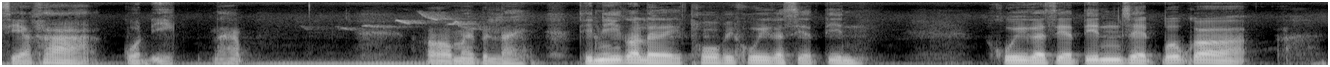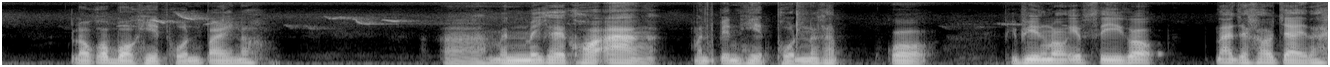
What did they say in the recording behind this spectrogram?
เสียค่ากดอีกนะครับก็ไม่เป็นไร ทีนี้ก็เลยโทรไปคุยกับเสียติน คุยกับเสียตินเสร็จปุ๊บก็ เราก็บอกเหตุผลไปเนาะอ่า มันไม่ใช่ข้ออ้างอะ่ะ มันเป็นเหตุผลนะครับ ก็พี่พี่น้องเอฟซีก็ น่าจะเข้าใจนะ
